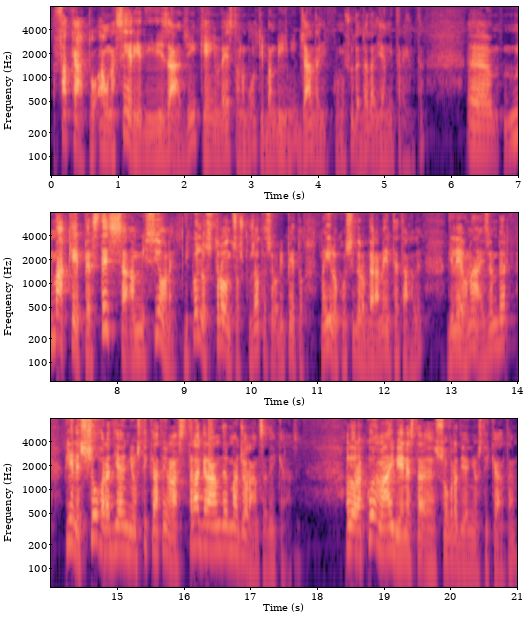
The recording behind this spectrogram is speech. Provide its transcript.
fa capo a una serie di disagi che investono molti bambini, già dagli, conosciuta già dagli anni 30, eh, ma che per stessa ammissione di quello stronzo, scusate se lo ripeto, ma io lo considero veramente tale, di Leon Heisenberg, viene sovradiagnosticata nella stragrande maggioranza dei casi. Allora, come mai viene sta- sovradiagnosticata?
